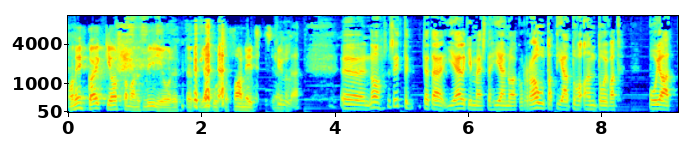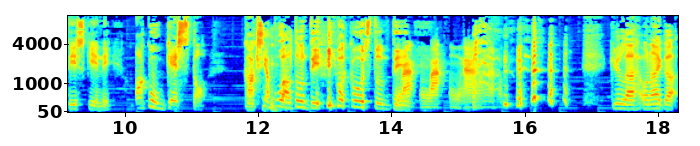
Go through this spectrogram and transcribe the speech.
No niin, kaikki ostamaan nyt Wii U sitten, Jakutsa fanit. kyllä. Öö, no, sitten tätä jälkimmäistä hienoa, kun rautatietoa antoivat pojat tiskiin, niin akun kesto. Kaksi ja puoli tuntia, kuusi tuntia. Kyllä, on aika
